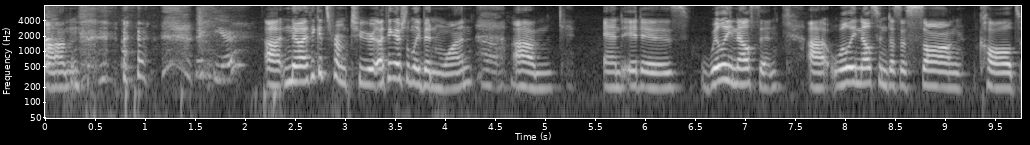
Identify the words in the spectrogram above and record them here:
Um, This year? uh, no, I think it's from two years. I think there's only been one. Um, and it is Willie Nelson. Uh, Willie Nelson does a song called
